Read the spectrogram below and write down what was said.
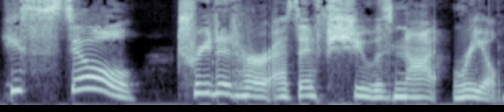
he still treated her as if she was not real.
